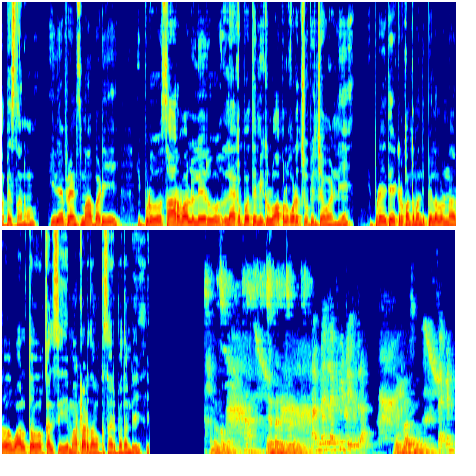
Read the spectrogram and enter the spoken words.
ఆపేస్తాను. ఇదే ఫ్రెండ్స్ మా బడి ఇప్పుడు సార్ వాళ్ళు లేరు లేకపోతే మీకు లోపల కూడా చూపించేవాడిని. ఇప్పుడైతే ఇక్కడ కొంతమంది పిల్లలు ఉన్నారో వాళ్ళతో కలిసి మాట్లాడదాం ఒక్కసారి పదండి. ఏ క్లాసు? సెకండ్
